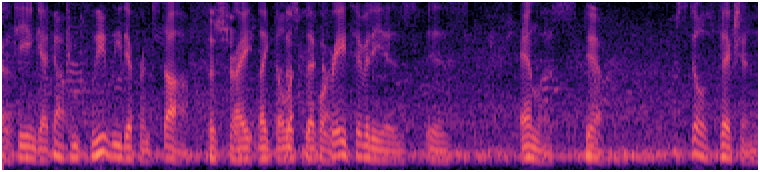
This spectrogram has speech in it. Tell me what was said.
ChatGPT and get Yeah. completely different stuff. That's true. Right? Like the, That's a the creativity is is endless. Yeah. Still fiction.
